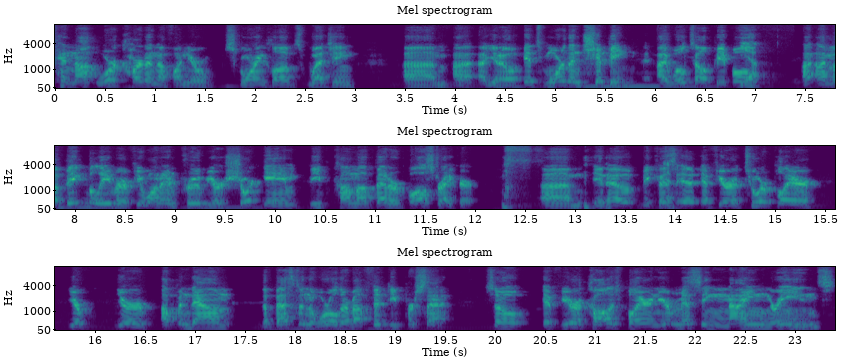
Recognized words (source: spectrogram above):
cannot work hard enough on your scoring clubs, wedging. Um, uh, you know, it's more than chipping. I will tell people. Yeah. I, am a big believer. If you want to improve your short game, become a better ball striker. Um, you know, because yeah. if, if you're a tour player, you're you're up and down. The best in the world are about fifty percent. So if you're a college player and you're missing nine greens,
